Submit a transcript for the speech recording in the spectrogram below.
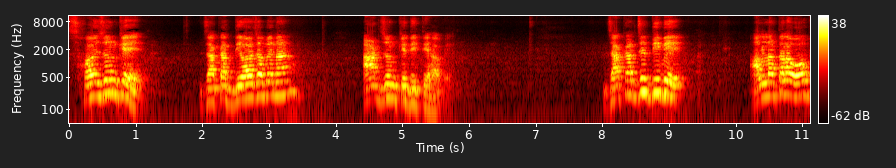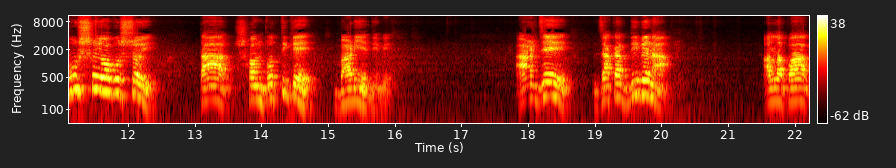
ছয়জনকে জাকাত দেওয়া যাবে না আটজনকে দিতে হবে। জাকাত যে দিবে, আল্লাহ তালা অবশ্যই অবশ্যই তার সম্পত্তিকে বাড়িয়ে দিবে। আর যে জাকাত দিবে না, আল্লাহ পাক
